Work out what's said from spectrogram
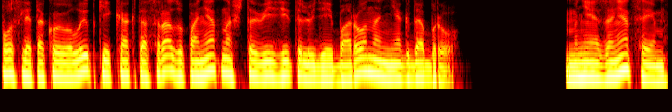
После такой улыбки как-то сразу понятно, что визиты людей барона не к добру. «Мне заняться им?»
